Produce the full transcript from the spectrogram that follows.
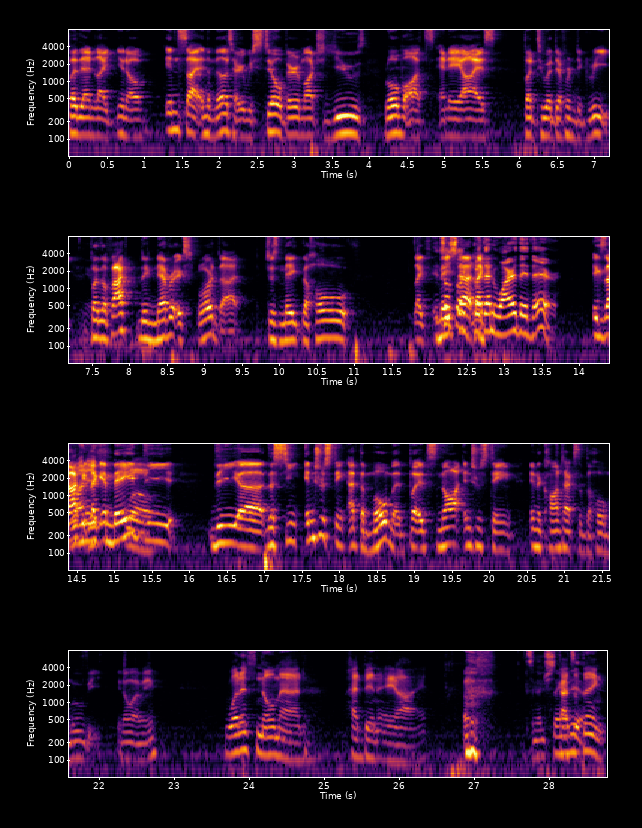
but then like you know, inside in the military, we still very much use robots and AIs, but to a different degree. But the fact they never explored that just make the whole like It's make also that like, but like then why are they there? exactly What like if- it made whoa. the the uh the scene interesting at the moment, but it's not interesting in the context of the whole movie. You know what I mean? What if Nomad had been AI? It's an interesting That's idea. the thing.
